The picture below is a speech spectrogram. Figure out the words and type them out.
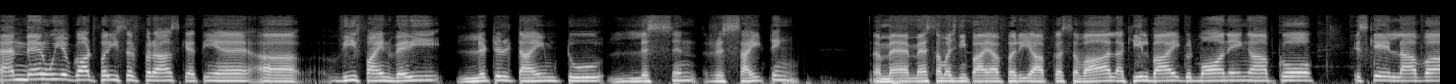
And then we have got Fari Sarfaraz कहती हैं we find very little time to listen reciting मैं मैं समझ नहीं पाया फरी आपका सवाल। अखिल भाई गुड मॉर्निंग आपको। इसके अलावा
